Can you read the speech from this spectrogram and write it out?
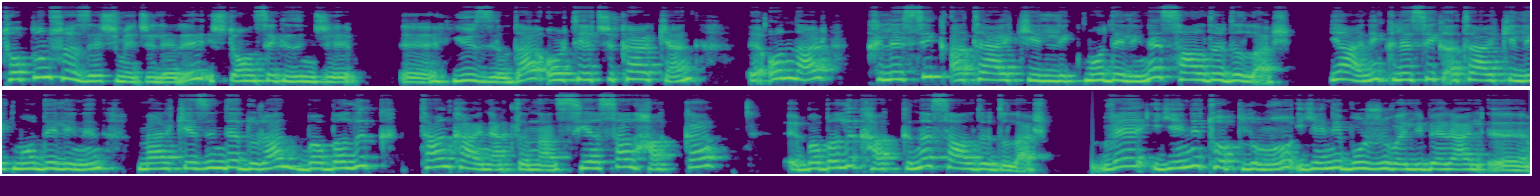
toplum sözleşmecileri işte 18. E, yüzyılda ortaya çıkarken e, onlar klasik ataerkillik modeline saldırdılar. Yani klasik ataerkillik modelinin merkezinde duran babalıktan kaynaklanan siyasal hakka, e, babalık hakkına saldırdılar. Ve yeni toplumu, yeni burjuva liberal e,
